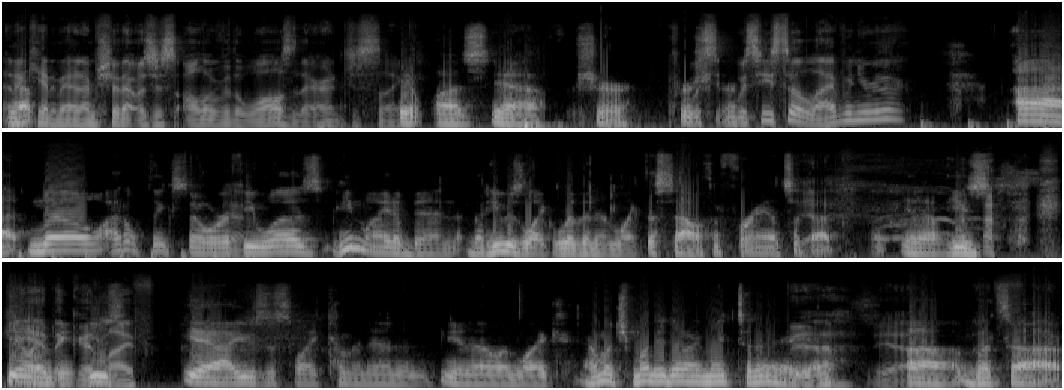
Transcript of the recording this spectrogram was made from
And yep. I can't imagine. I'm sure that was just all over the walls there. And just like it was, yeah, for sure, for was, sure. Was he still alive when you were there? Uh, no, I don't think so. Or yeah. if he was, he might have been, but he was like living in like the south of France at yeah. that. You know, he's he you know, had the good life. Yeah, he was just like coming in and you know, and like, how much money did I make today? Yeah, you know? yeah. Uh, but uh,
